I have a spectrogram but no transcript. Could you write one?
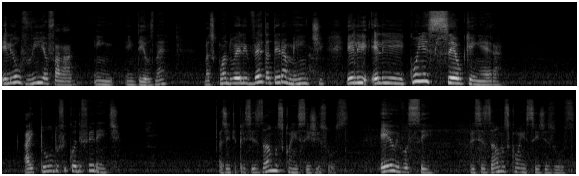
ele ouvia falar em, em Deus, né? Mas quando ele verdadeiramente ele ele conheceu quem era, aí tudo ficou diferente. A gente precisamos conhecer Jesus. Eu e você precisamos conhecer Jesus.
